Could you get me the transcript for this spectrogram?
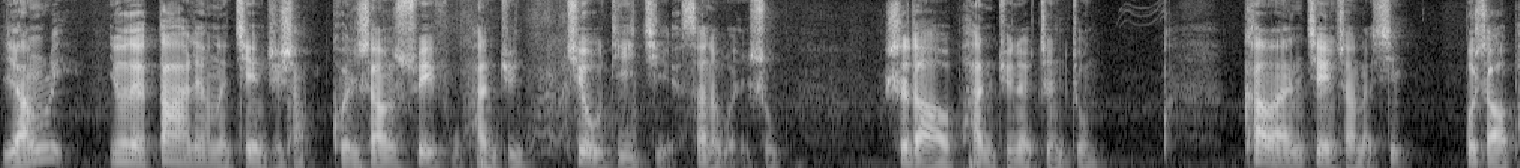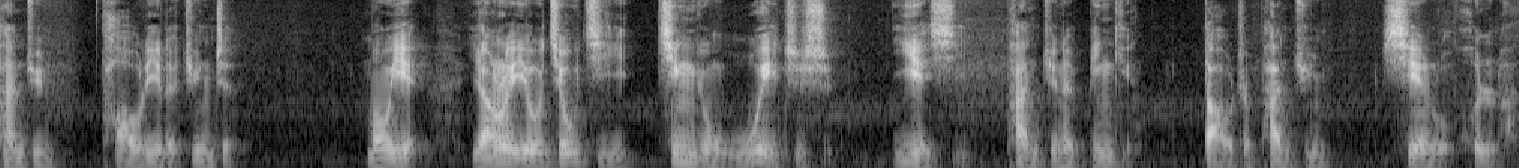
杨锐又在大量的舰只上捆上说服叛军就地解散的文书，射到叛军的阵中。看完舰上的信，不少叛军逃离了军阵。某夜，杨锐又纠集精勇无畏之士，夜袭叛军的兵营，导致叛军陷入混乱。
